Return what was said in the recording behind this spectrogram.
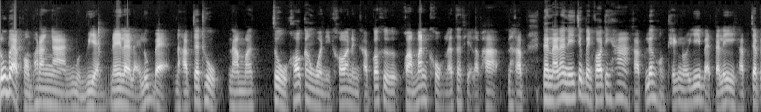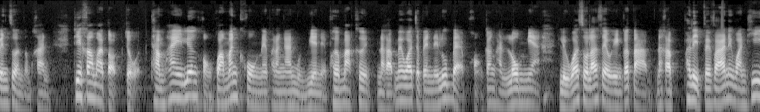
รูปแบบของพลังงานหมุนเวียนในหลาย ๆ รูปแบบนะครับ จะถูกนำมา สู่ข้อกังวลอีกข้อหนึ่งครับก็คือความมั่นคงและเสถียรภาพนะครับดังนั้นอันนี้จึงเป็นข้อที่5ครับเรื่องของเทคโนโลยีแบตเตอรี่ครับจะเป็นส่วนสำคัญที่เข้ามาตอบโจทย์ทำให้เรื่องของความมั่นคงในพลังงานหมุนเวียนเนี่ยเพิ่มมากขึ้นนะครับไม่ว่าจะเป็นในรูปแบบของกังหันลมเนี่ยหรือว่าโซลาเซลล์เองก็ตามนะครับผลิตไฟฟ้าในวันที่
